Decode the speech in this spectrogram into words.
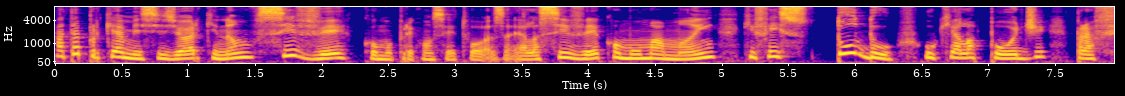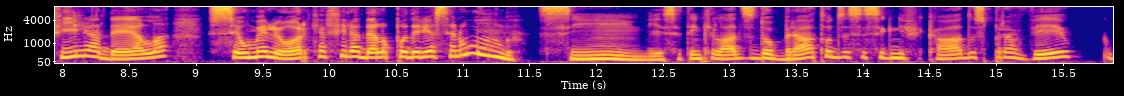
Até porque a Mrs. York não se vê como preconceituosa. Ela se vê como uma mãe que fez tudo o que ela pôde para a filha dela ser o melhor que a filha dela poderia ser no mundo. Sim, e você tem que ir lá desdobrar todos esses significados para ver o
